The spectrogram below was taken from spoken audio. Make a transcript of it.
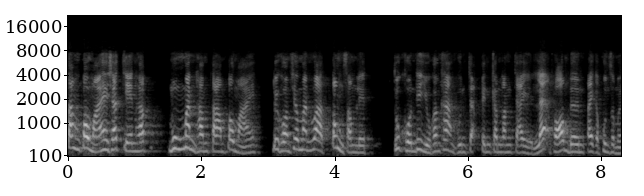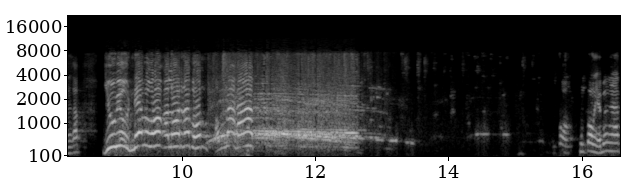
ตั้งเป้าหมายให้ชัดเจนครับ มุ่งมั่นทำตามเป้าหมาย ด้วยความเชื่อมั่นว่าต้องสำเร็จทุกคนที่อยู่ข้างๆ คุณจะเป็นกำลังใจและพร้อมเดินไปกับคุณเสมอครับ You will never walk alone ครับผม ขอบคุณมากครับคุณโป่งคุณโป่งอย่าเพิ่งครับ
